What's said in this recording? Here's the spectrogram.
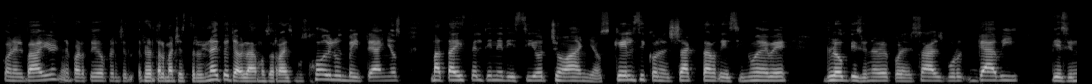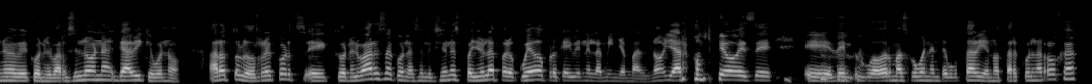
con el Bayern, el partido frente, al Manchester United, ya hablábamos de Rasmus Højlund, 20 años, Matthijs Tel tiene 18 años, Kelsey con el Shakhtar, 19, Glock 19 con el Salzburg, Gaby 19 con el Barcelona, Gaby que bueno, ha roto los récords eh, con el Barça, con la selección española, pero cuidado porque ahí viene la miña mal, ¿no? Ya rompió ese eh, del jugador más joven en debutar y anotar con la roja,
